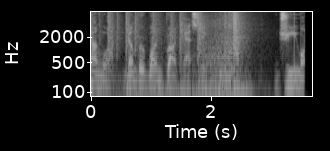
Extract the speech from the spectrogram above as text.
Kangwon number one broadcasting. G1.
